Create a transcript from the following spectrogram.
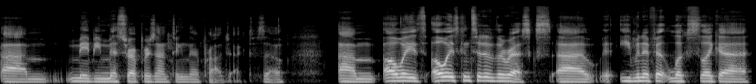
um, maybe misrepresenting their project. So um, always, always consider the risks, uh, even if it looks like a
